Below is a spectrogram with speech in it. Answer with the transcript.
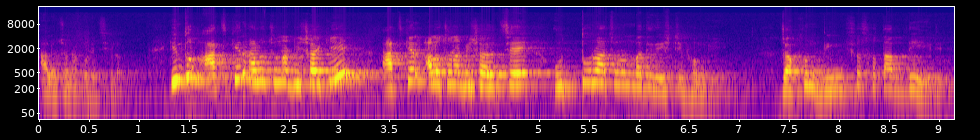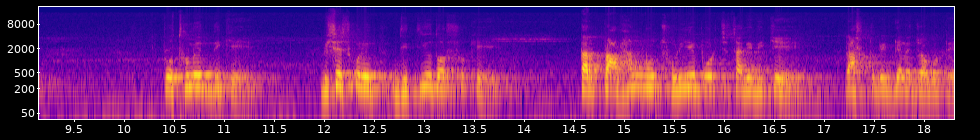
আলোচনা করেছিল। কিন্তু আজকের আলোচনার বিষয় কি? আজকের আলোচনার বিষয় হচ্ছে উত্তর আচরণবাদী দৃষ্টিভঙ্গি। যখন বিংশ শতাব্দীর প্রথমের দিকে, বিশেষ করে দ্বিতীয় দশকে, তার প্রাধান্য ছড়িয়ে পড়ছে চারিদিকে রাষ্ট্রবিজ্ঞানের জগতে।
